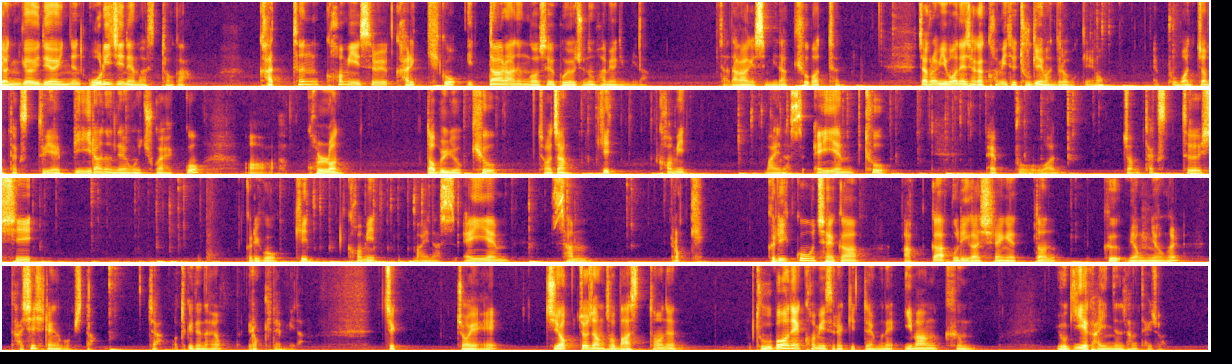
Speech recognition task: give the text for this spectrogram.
연결되어 있는 오리진의 마스터가 같은 커밋을 가리키고 있다라는 것을 보여주는 화면입니다. 자, 나가겠습니다. Q 버튼. 자, 그럼 이번에 제가 커밋을 두 개 만들어 볼게요. f1.text에 b라는 내용을 추가했고 어, 콜론 wq 저장 git commit am2 f1.text c 그리고 git commit am3 이렇게 그리고 제가 아까 우리가 실행했던 그 명령을 다시 실행해 봅시다. 자, 어떻게 되나요? 이렇게 됩니다. 즉, 저의 지역 저장소 마스터는 두 번의 커밋을 했기 때문에 이만큼 여기에 가 있는 상태죠.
